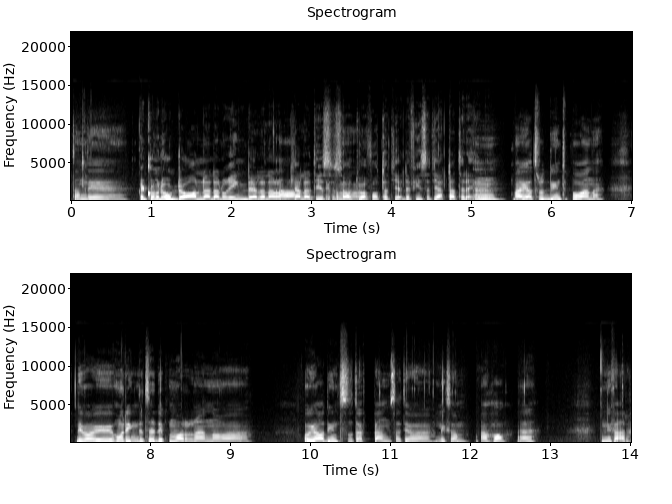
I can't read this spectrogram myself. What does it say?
Det, Men kommer du ihåg dagen när de ringde eller när de Ja, kallade till det sig och sa att du har fått ett, det finns ett hjärta till dig? mm, ja, jag trodde ju inte på henne. Det var ju, hon ringde tidigt på morgonen och, och jag hade inte stått upp än. Så att jag liksom, jaha, eh, ungefär.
